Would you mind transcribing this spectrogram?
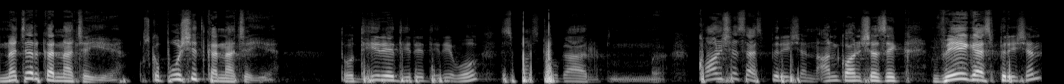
नचर करना चाहिए, उसको पोषित करना चाहिए। तो धीरे धीरे धीरे वो स्पष्ट होगा। कॉन्शियस एस्पिरेशन अनकॉन्शियस एक वेग एस्पिरेशन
